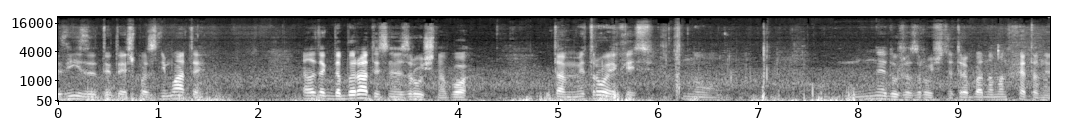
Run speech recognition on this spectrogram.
з'їздити теж познімати. Але так добиратись незручно, бо там метро якесь, ну не дуже зручно. Треба на Манхеттені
